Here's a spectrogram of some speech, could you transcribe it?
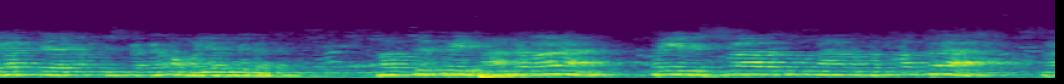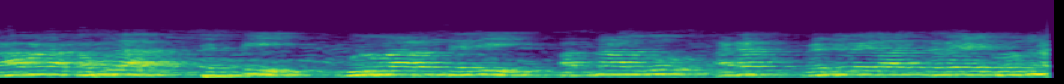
జగత్తేజం విశ్వకర్మ మయం జగత్. స్వస్తి శ్రీ చాంద్రమాణ శ్రీ విశ్వావసు నామ సంవత్సర శ్రావణ కవుల షష్ఠి గురువారం తేదీ పద్నాలుగు ఆగస్ట్ రెండు వేల ఇరవై ఐదు రోజున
